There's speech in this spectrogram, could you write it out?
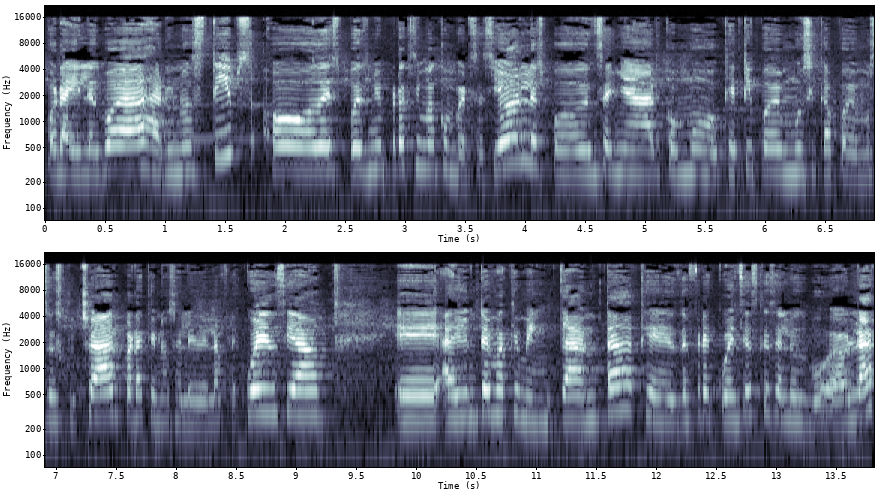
Por ahí les voy a dejar unos tips o después mi próxima conversación les puedo enseñar cómo, qué tipo de música podemos escuchar para que no se eleve la frecuencia. Eh, hay un tema que me encanta que es de frecuencias que se los voy a hablar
